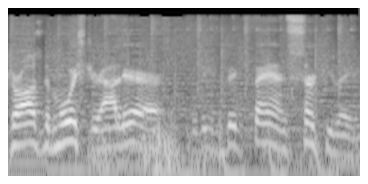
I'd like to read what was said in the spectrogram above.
draws the moisture out of the air with these big fans circulating.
